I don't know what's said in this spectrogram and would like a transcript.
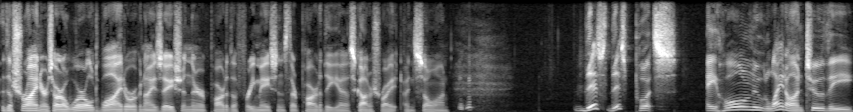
the Shriners are a worldwide organization, they're part of the Freemasons, they're part of the uh, Scottish Rite, and so on. This this puts a whole new light on to the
